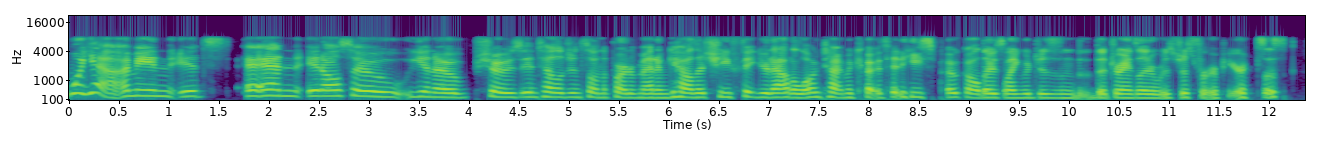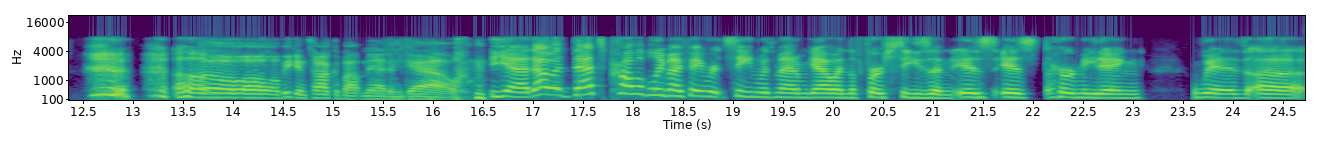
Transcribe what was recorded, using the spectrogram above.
Well, yeah, I mean, it's and it also, you know, shows intelligence on the part of Madame Gao that she figured out a long time ago that he spoke all those languages and the translator was just for appearances. um, oh, oh, we can talk about Madame Gao. yeah, that would, that's probably my favorite scene with Madame Gao in the first season is is her meeting with uh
